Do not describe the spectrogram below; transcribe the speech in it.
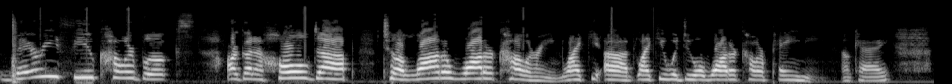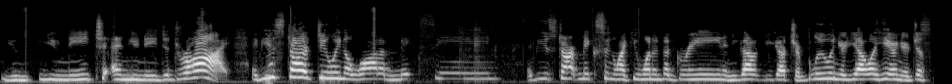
Very few color books are going to hold up to a lot of watercoloring, like uh, like you would do a watercolor painting okay you you need to and you need to dry if you start doing a lot of mixing if you start mixing like you wanted a green and you got you got your blue and your yellow here and you're just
